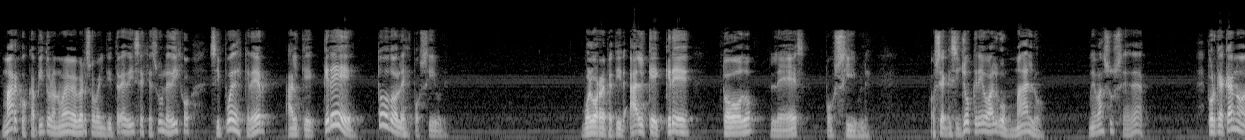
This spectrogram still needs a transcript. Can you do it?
Marcos capítulo 9, verso 23 dice, Jesús le dijo, si puedes creer, al que cree, todo le es posible. Vuelvo a repetir, al que cree, todo le es posible. O sea que si yo creo algo malo, me va a suceder. Porque acá no,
